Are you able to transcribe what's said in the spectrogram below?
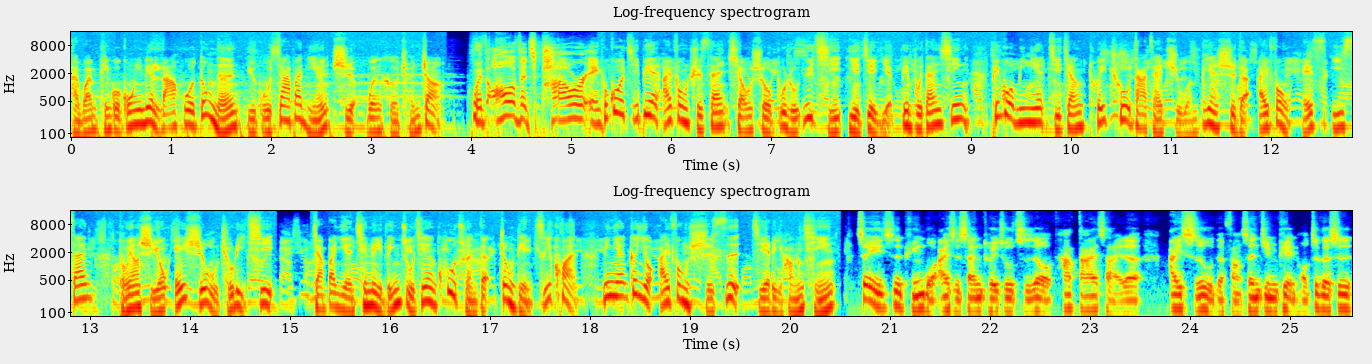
台湾苹果供应链拉货动能，预估下半年。是温和成长。With all of its power, 不过，即便 iPhone 十三销售不如预期，业界也并不担心。苹果明年即将推出搭载指纹辨识的 iPhone SE 三，同样使用 A 十五处理器，将扮演清理零组件库存的重点机款。明年更有 iPhone 十四接力行情。这一次苹果 i 十三推出之后，它搭载了 i 十五的仿生镜片哦，这个是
